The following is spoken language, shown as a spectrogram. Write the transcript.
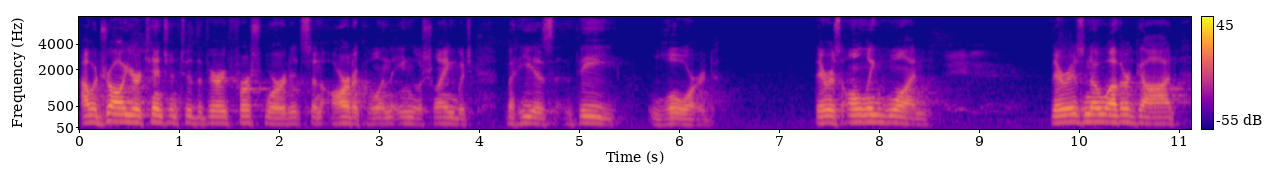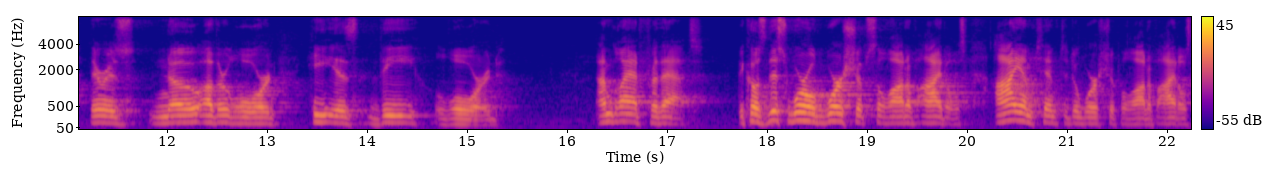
I would draw your attention to the very first word. It's an article in the English language, but He is the Lord. There is only one. There is no other God. There is no other Lord. He is the Lord. I'm glad for that because this world worships a lot of idols. I am tempted to worship a lot of idols.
